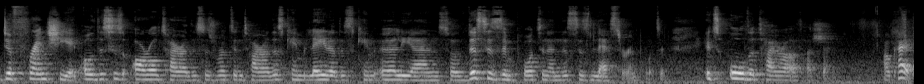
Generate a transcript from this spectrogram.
differentiate. Oh, this is oral Torah, this is written Torah, this came later, this came earlier, and so this is important and this is lesser important. It's all the Torah of Hashem. Okay.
